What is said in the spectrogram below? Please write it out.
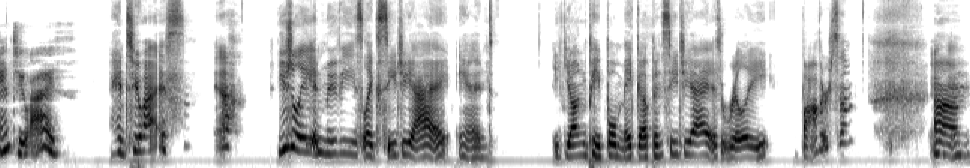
And two eyes. And two eyes. Yeah. Usually in movies like CGI and young people makeup and CGI is really bothersome. Mhm. Um,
